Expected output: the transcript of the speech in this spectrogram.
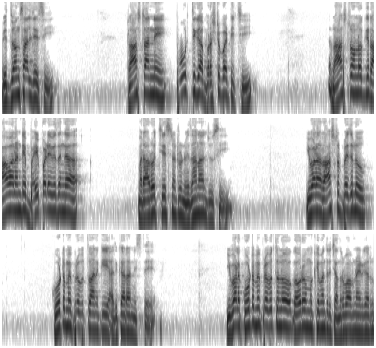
విధ్వంసాలు చేసి రాష్ట్రాన్ని పూర్తిగా భ్రష్టు పట్టించి రాష్ట్రంలోకి రావాలంటే భయపడే విధంగా మరి ఆ రోజు చేసినటువంటి విధానాలు చూసి ఇవాళ రాష్ట్ర ప్రజలు కూటమి ప్రభుత్వానికి అధికారాన్ని ఇస్తే ఇవాళ కూటమి ప్రభుత్వంలో గౌరవ ముఖ్యమంత్రి చంద్రబాబు నాయుడు గారు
